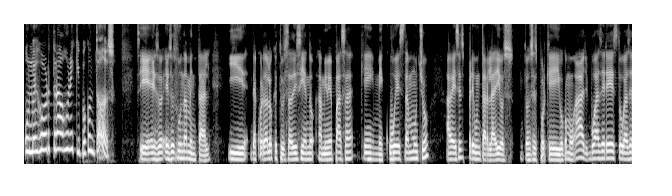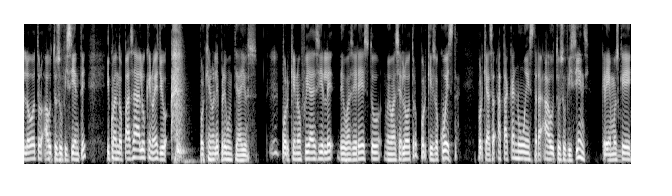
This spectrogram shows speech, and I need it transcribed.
un mejor trabajo en equipo con todos. Sí, eso, eso es fundamental. Y de acuerdo a lo que tú estás diciendo, a mí me pasa que me cuesta mucho a veces preguntarle a Dios. Entonces, porque digo como, ah, voy a hacer esto, voy a hacer lo otro, autosuficiente. Y cuando pasa algo que no es, yo, ah, ¿por qué no le pregunté a Dios? ¿Por qué no fui a decirle, debo hacer esto, no debo hacer lo otro? Porque eso cuesta, porque ataca nuestra autosuficiencia. Creemos que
